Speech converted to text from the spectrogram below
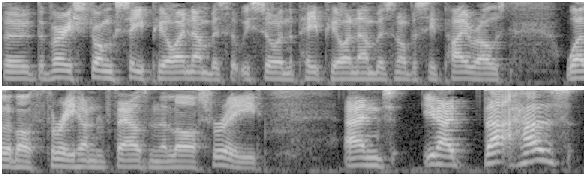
the, the very strong CPI numbers that we saw in the PPI numbers, and obviously payrolls well above three hundred thousand the last read, and you know that has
